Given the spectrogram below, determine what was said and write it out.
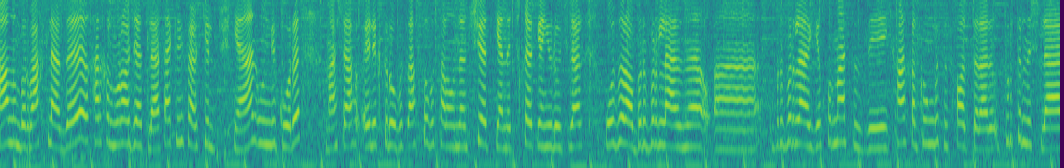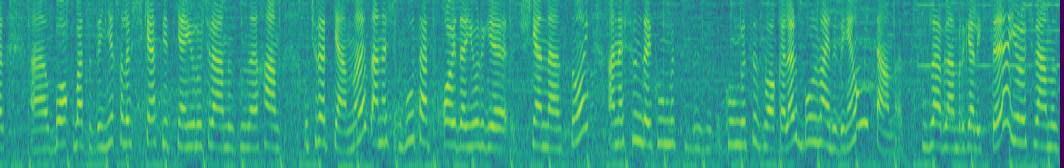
ma'lum bir vaqtlarda har xil murojaatlar takliflar kelib tushgan unga ko'ra mana shu elektrobus avtobus salonidan tushayotganda chiqayotgan yo'lovchilar o'zaro bir birlarini bir birlariga hurmatsizlik har xil ko'ngilsiz hodisalar turtinishlar e, bu oqibatida yiqilib shikast yetgan yo'lovchilarimizni ham uchratganmiz. Ana bu tartib qoida yo'lga tushgandan so'ng ana shunday ko'ngilsiz ko'ngilsiz voqealar bo'lmaydi degan umiddamiz. Sizlar bilan birgalikda yo'lovchilarimiz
